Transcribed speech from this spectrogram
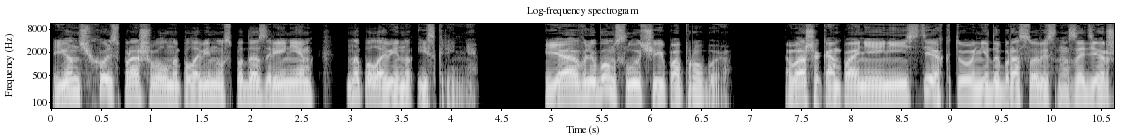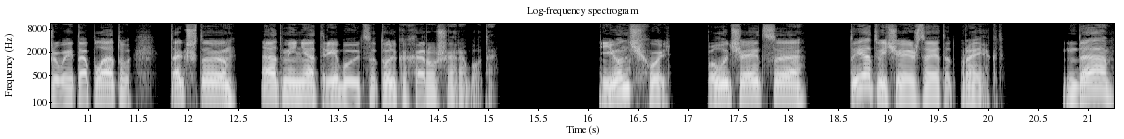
Йон Чхоль спрашивал наполовину с подозрением, наполовину искренне. «Я в любом случае попробую. Ваша компания не из тех, кто недобросовестно задерживает оплату, так что от меня требуется только хорошая работа. Йон Чхоль, получается, ты отвечаешь за этот проект? Да,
